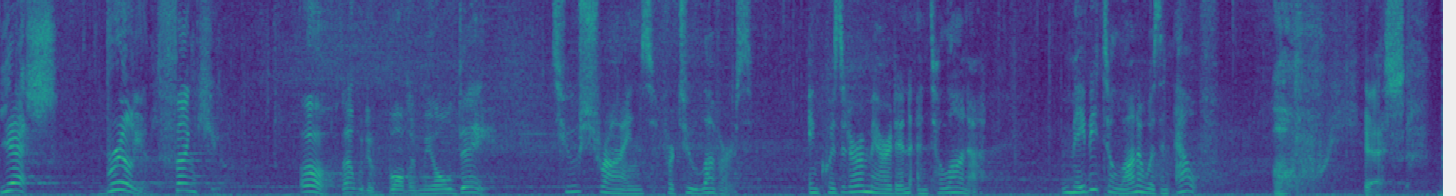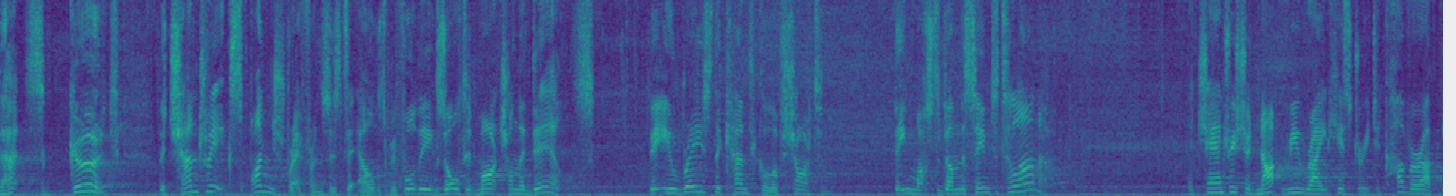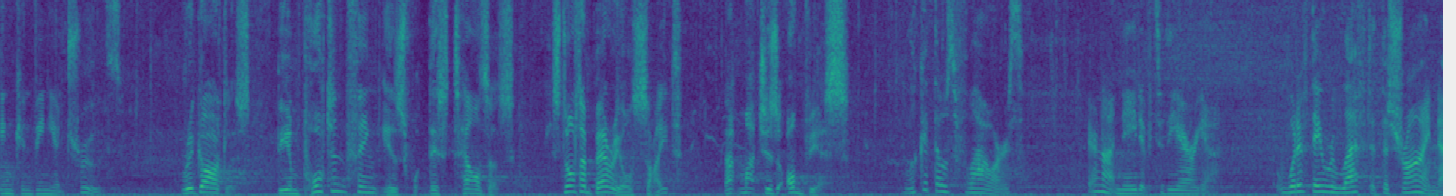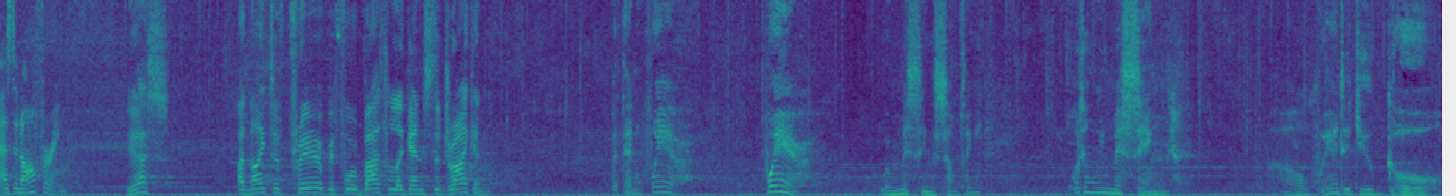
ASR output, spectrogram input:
Yes! Brilliant, thank you. Oh, that would have bothered me all day. Two shrines for two lovers. Inquisitor Ameridan and Telana. Maybe Telana was an elf. Oh, yes, that's good. The Chantry expunged references to elves before the Exalted March on the Dales. They erased the Canticle of Shartan. They must have done the same to Telana. The Chantry should not rewrite history to cover up inconvenient truths. Regardless, the important thing is what this tells us. It's not a burial site. That much is obvious. Look at those flowers. They're not native to the area. What if they were left at the shrine as an offering? Yes. A night of prayer before battle against the dragon. But then where? Where? We're missing something. What are we missing? Oh, where did you go?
